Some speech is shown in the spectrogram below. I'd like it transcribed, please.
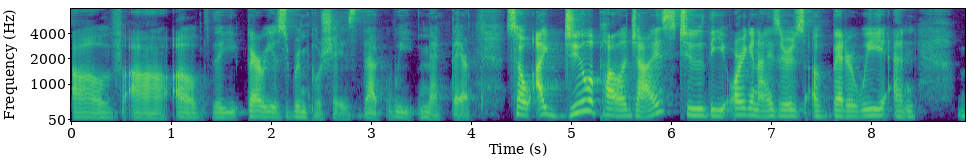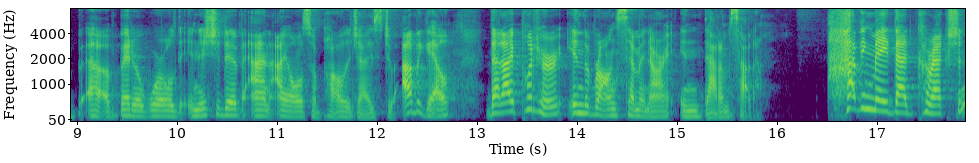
of uh, of the various Rinpoches that we met there. So I do apologize to the organizers of Better We and uh, Better World Initiative, and I also apologize to Abigail that I put her in the wrong seminar in Dharamsala. Having made that correction,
